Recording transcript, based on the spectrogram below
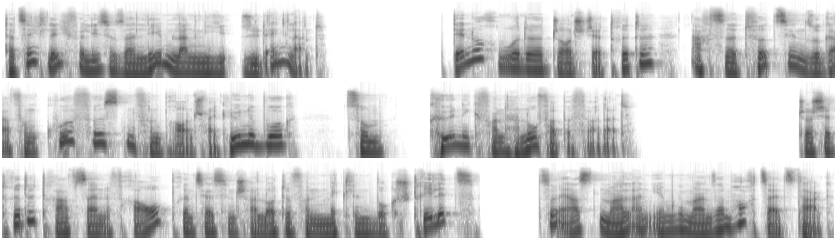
Tatsächlich verließ er sein Leben lang nie Südengland. Dennoch wurde George III. 1814 sogar vom Kurfürsten von Braunschweig-Lüneburg zum König von Hannover befördert. George III. traf seine Frau, Prinzessin Charlotte von Mecklenburg-Strelitz, zum ersten Mal an ihrem gemeinsamen Hochzeitstag.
